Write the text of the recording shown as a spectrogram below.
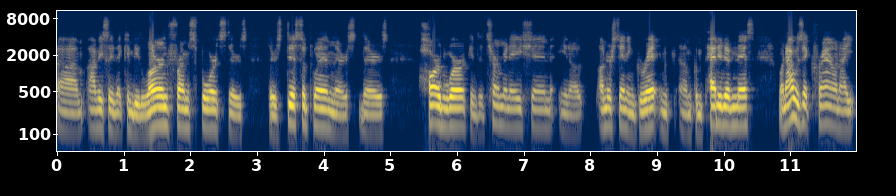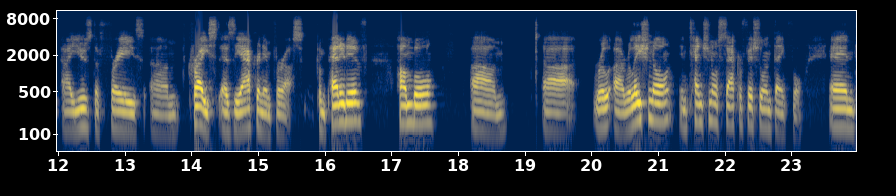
um, obviously, that can be learned from sports. There's there's discipline. There's there's hard work and determination. You know, understanding grit and um, competitiveness. When I was at Crown, I I used the phrase um, Christ as the acronym for us: competitive, humble, um, uh, re- uh, relational, intentional, sacrificial, and thankful. And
